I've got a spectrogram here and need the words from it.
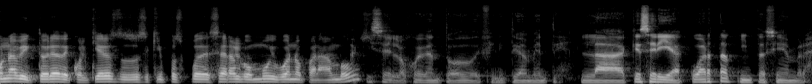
una victoria de cualquiera de estos dos equipos puede ser algo muy bueno para ambos. Aquí se lo juegan todo, definitivamente. La, ¿qué sería? ¿Cuarta o quinta siembra?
